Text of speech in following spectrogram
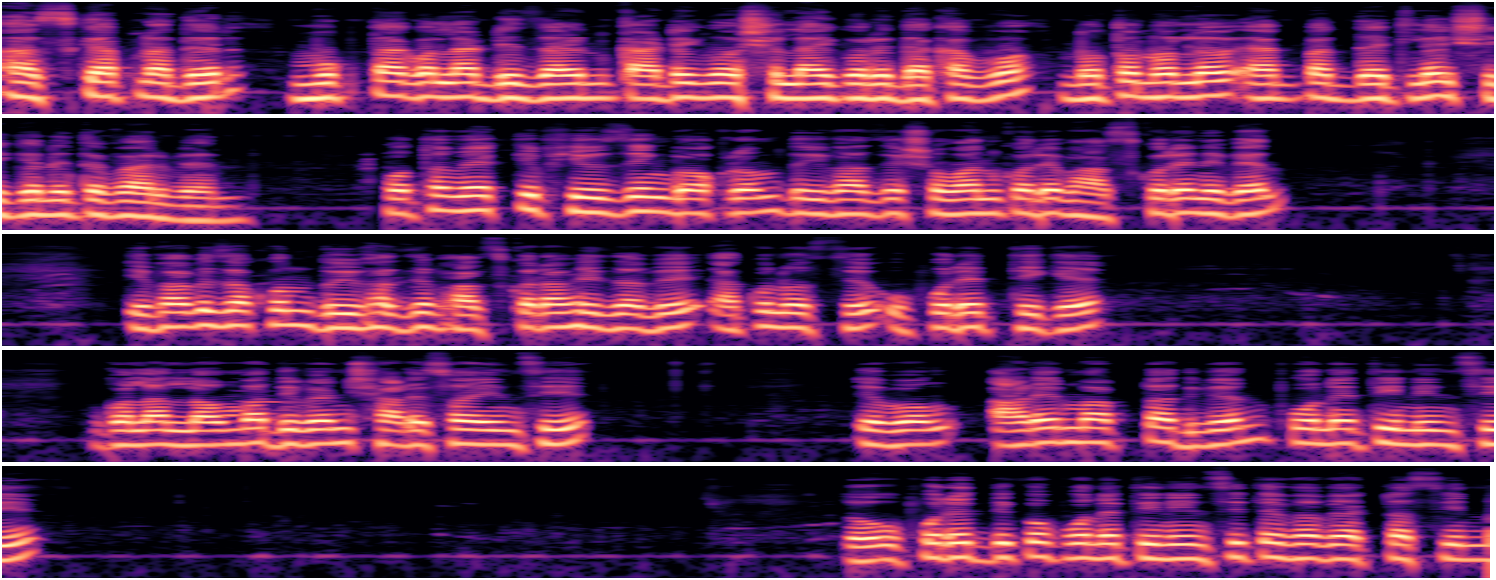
আজকে আপনাদের মুক্তা গলার ডিজাইন, কাটিং ও সেলাই করে দেখাবো। নতুন হলেও একবার দেখলেই শিখে নিতে পারবেন। প্রথমে একটি ফিউজিং বক্রম দুই ভাজে সমান করে ভাঁজ করে নেবেন। এভাবে যখন দুই ভাজে ভাঁজ করা হয়ে যাবে, এখন হচ্ছে উপরের থেকে গলার লম্বা দিবেন সাড়ে ছয় ইঞ্চি এবং আড়ের মাপটা দিবেন পৌনে তিন ইঞ্চি। তো উপরের দিকেও পৌনে তিন ইঞ্চিতে এভাবে একটা চিহ্ন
